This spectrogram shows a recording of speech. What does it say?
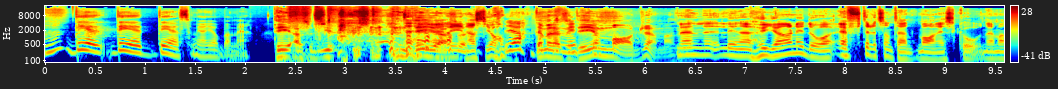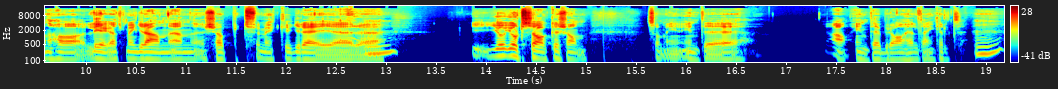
Mm. Det, det är det som jag jobbar med. Det, alltså, det, det är ju alltså, Linas jobb. Ja, det, men alltså, det är ju en mardröm. Alltså. Men Lina, hur gör ni då efter ett sånt här maniskt skov när man har legat med grannen, köpt för mycket grejer, mm. eh, gjort saker som, som inte, ja, inte är bra helt enkelt. Mm.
